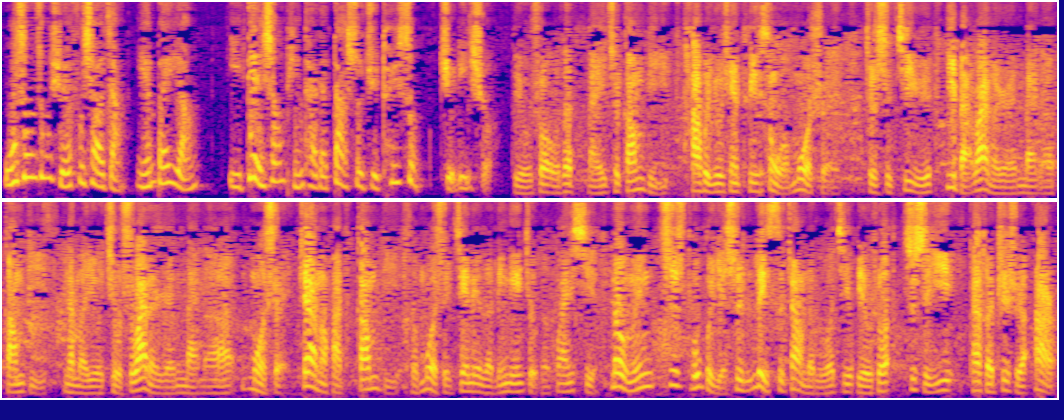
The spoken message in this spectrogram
吴淞中学副校长严白杨以电商平台的大数据推送举例说。比如说，我在买一支钢笔，他会优先推送我墨水，就是基于一百万个人买了钢笔，那么有九十万的人买了墨水，这样的话，钢笔和墨水建立了零点九的关系。那我们知识图谱也是类似这样的逻辑，比如说知识一，它和知识二、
